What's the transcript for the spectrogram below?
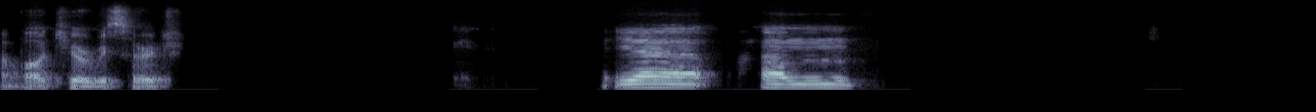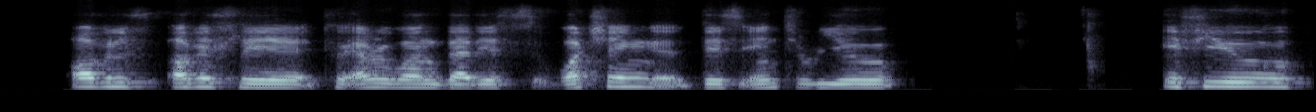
about your research. Yeah um obviously, obviously to everyone that is watching this interview if you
